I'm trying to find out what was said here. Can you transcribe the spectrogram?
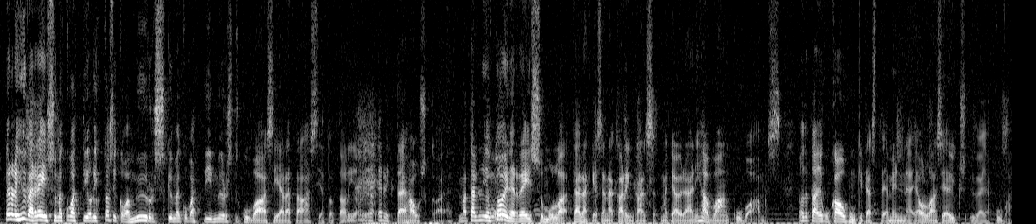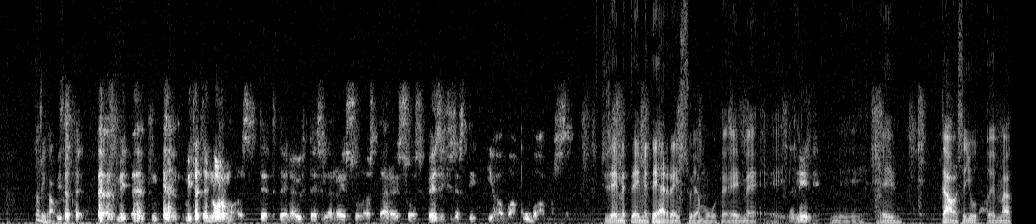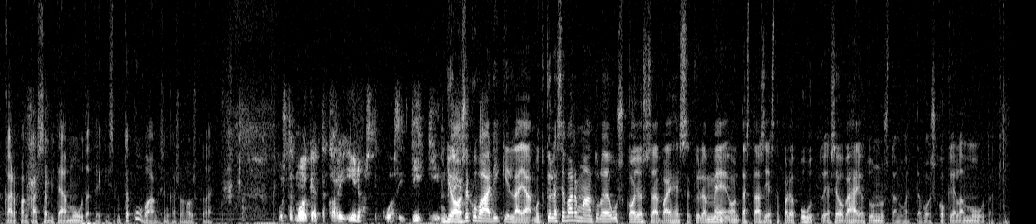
Meillä oli hyvä reissu, me kuvattiin, oli tosi kova myrsky, me kuvattiin myrskykuvaa siellä taas, ja tota, oli, oli erittäin hauskaa. Mä, tää on jo toinen reissu mulla tänä kesänä Karin kanssa, kun me käydään ihan vaan kuvaamassa. Me otetaan joku kaupunki tästä ja mennään, ja ollaan siellä yksi yö ja kuvataan. Tosi hauskaa. Mitä te, mitä te normaalisti teette teidän yhteisillä reissuilla, jos tämä reissu olisi spesifisesti ihan vaan kuvaamassa? Siis ei me, ei me tehdä reissuja muuten, ei me... Ei, niin, niin. niin ei, tämä on se juttu, en mä Karpan kanssa mitään muuta tekisi, mutta kuvaan sen kanssa on hauskaa. Muistat oikein, että Kari Inasti kuvasi digillä. Joo, se kuvaa digillä, ja, mutta kyllä se varmaan tulee uskoa jossain vaiheessa. Kyllä me mm. on tästä asiasta paljon puhuttu, ja se on vähän jo tunnustanut, että voisi kokeilla muutakin.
